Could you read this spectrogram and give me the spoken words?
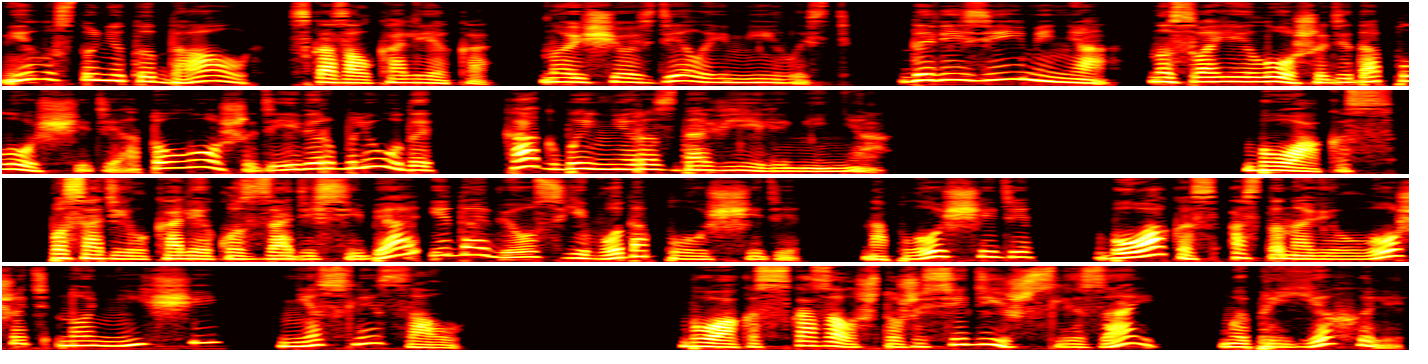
«Милостыню ты дал», — сказал калека, — «но еще сделай милость. Довези меня на своей лошади до площади, а то лошади и верблюды как бы не раздавили меня. Буакос посадил калеку сзади себя и довез его до площади. На площади Буакос остановил лошадь, но нищий не слезал. Буакос сказал, что же сидишь, слезай, мы приехали.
